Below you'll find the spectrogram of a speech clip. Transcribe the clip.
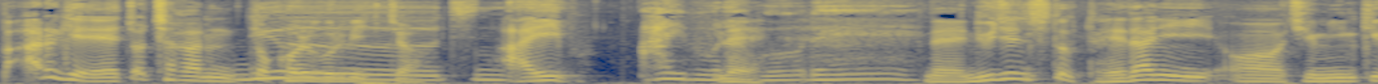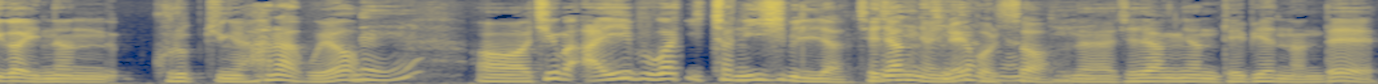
빠르게 쫓아가는 또뉴 걸그룹이 있죠. 진스. 아이브. 아이브라고. 네. 네, 뉴진스도 대단히 어 지금 인기가 있는 그룹 중에 하나고요. 네. 어 지금 아이브가 2021년 재작년이에요, 재작년, 벌써. 네. 네, 재작년 데뷔했는데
